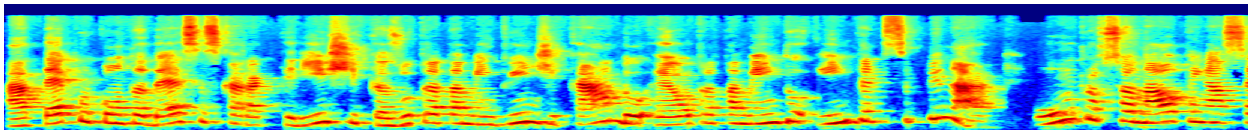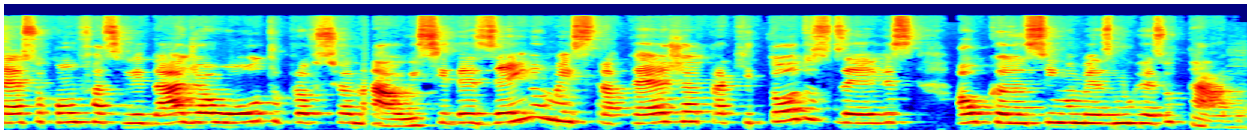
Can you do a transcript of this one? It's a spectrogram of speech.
até por conta dessas características, o tratamento indicado é o tratamento interdisciplinar. Um profissional tem acesso com facilidade ao outro profissional e se desenha uma estratégia para que todos eles alcancem o mesmo resultado.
